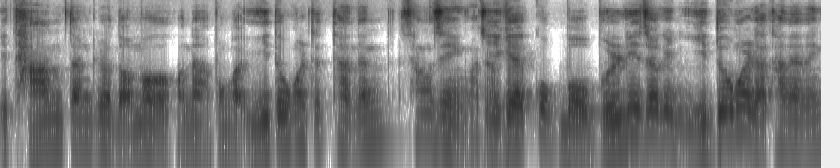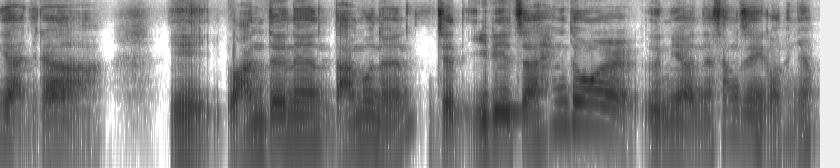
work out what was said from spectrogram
이 다음 단계로 넘어가거나 뭔가 이동을 뜻하는 상징인 거죠. 이게 꼭 뭐 물리적인 이동을 나타내는 게 아니라 이 완드는 나무는 이제 일이자 행동을 의미하는 상징이거든요.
